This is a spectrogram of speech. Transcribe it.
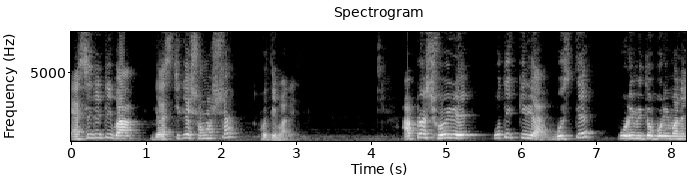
অ্যাসিডিটি বা গ্যাস্ট্রিকের সমস্যা হতে পারে। আপনার শরীরে প্রতিক্রিয়া বুঝতে পরিমিত পরিমাণে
